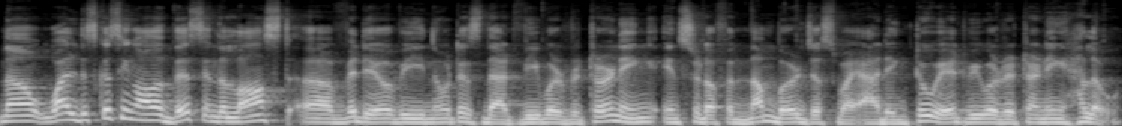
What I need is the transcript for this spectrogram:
Now, while discussing all of this, in the last uh, video, we noticed that we were returning, instead of a number just by adding to it, we were returning hello.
